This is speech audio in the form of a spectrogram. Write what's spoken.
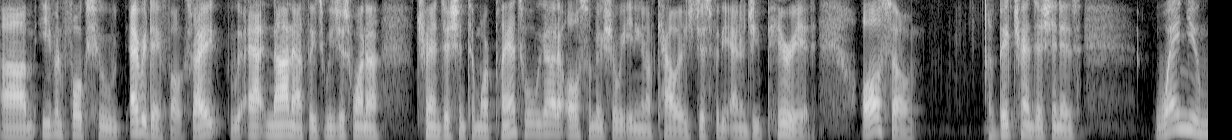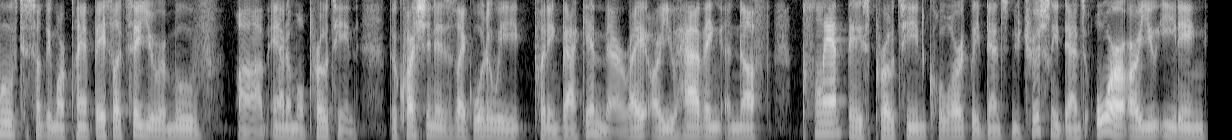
Um, even folks who everyday folks, right? Non-athletes, we just want to transition to more plants. Well, we got to also make sure we're eating enough calories just for the energy. Period. Also, a big transition is when you move to something more plant based, let's say you remove uh, animal protein, the question is like, what are we putting back in there, right? Are you having enough plant based protein, calorically dense, nutritionally dense, or are you eating,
